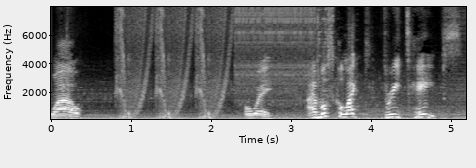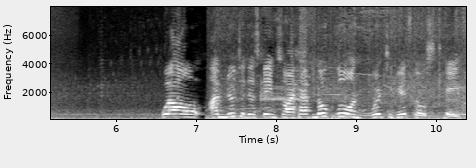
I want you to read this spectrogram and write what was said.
Wow. Oh wait. I must collect three tapes. Well, I'm new to this game, so I have no clue on where to get those tapes.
